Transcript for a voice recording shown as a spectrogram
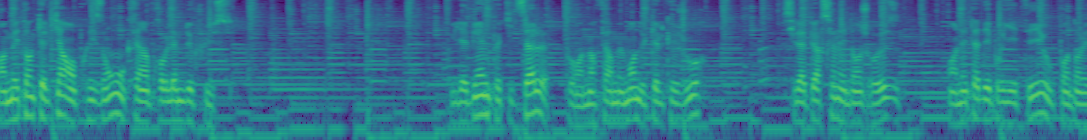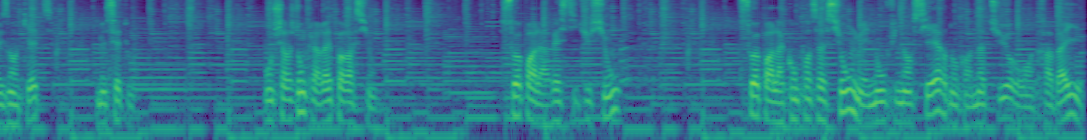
en mettant quelqu'un en prison, on crée un problème de plus. Il y a bien une petite salle pour un enfermement de quelques jours, si la personne est dangereuse, en état d'ébriété ou pendant les enquêtes, mais c'est tout. On cherche donc la réparation, soit par la restitution, soit par la compensation mais non financière, donc en nature ou en travail,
